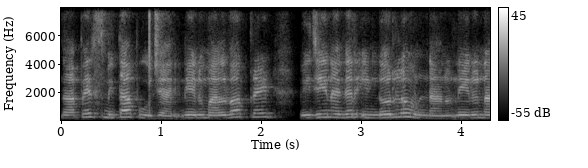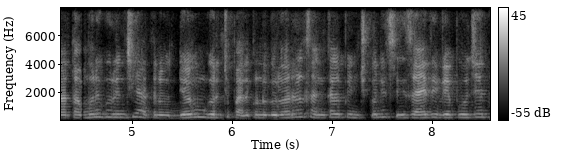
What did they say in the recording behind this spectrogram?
నా పేరు స్మితా పూజారి. నేను మల్వా ప్రైడ్ విజయనగర్ ఇండోర్లో ఉన్నాను. నేను నా తమ్ముని గురించి అతని ఉద్యోగం గురించి పదకొండు గురువారాలు సంకల్పించుకొని శ్రీ సాయి దివ్య పూజను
